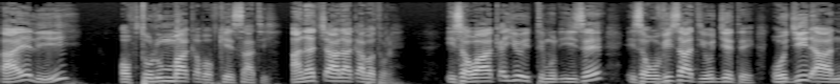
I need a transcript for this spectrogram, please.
qaayilii of tuulummaa qaba of keessaati. Ana caalaa qaba ture. Isa waaqayyo itti mudhiisee isa ofiisaatii hojjete hojiidhaan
